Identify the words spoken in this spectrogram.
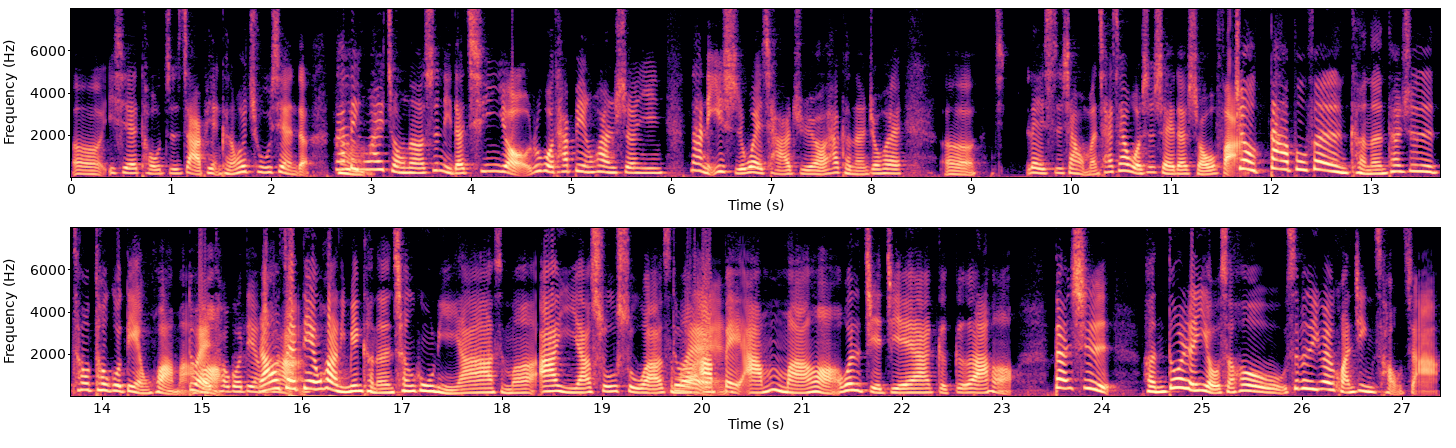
呃一些投资诈骗可能会出现的。那另外一种呢，是你的亲友，如果他变换声音，那你一时未察觉哦，他可能就会呃。类似像我们猜猜我是谁的手法，就大部分可能他就是透透过电话嘛，对，透过电话，然后在电话里面可能称呼你啊，什么阿姨啊、叔叔啊、什么阿伯阿姆啊哈，或者姐姐啊、哥哥啊哈，但是很多人有时候是不是因为环境嘈杂？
